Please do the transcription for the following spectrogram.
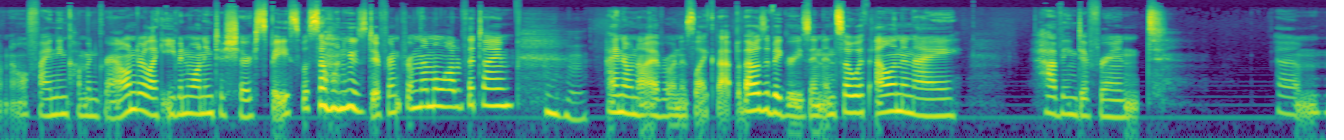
don't know, finding common ground or like even wanting to share space with someone who's different from them a lot of the time. Mm-hmm. I know not everyone is like that, but that was a big reason. And so with Ellen and I having different um,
